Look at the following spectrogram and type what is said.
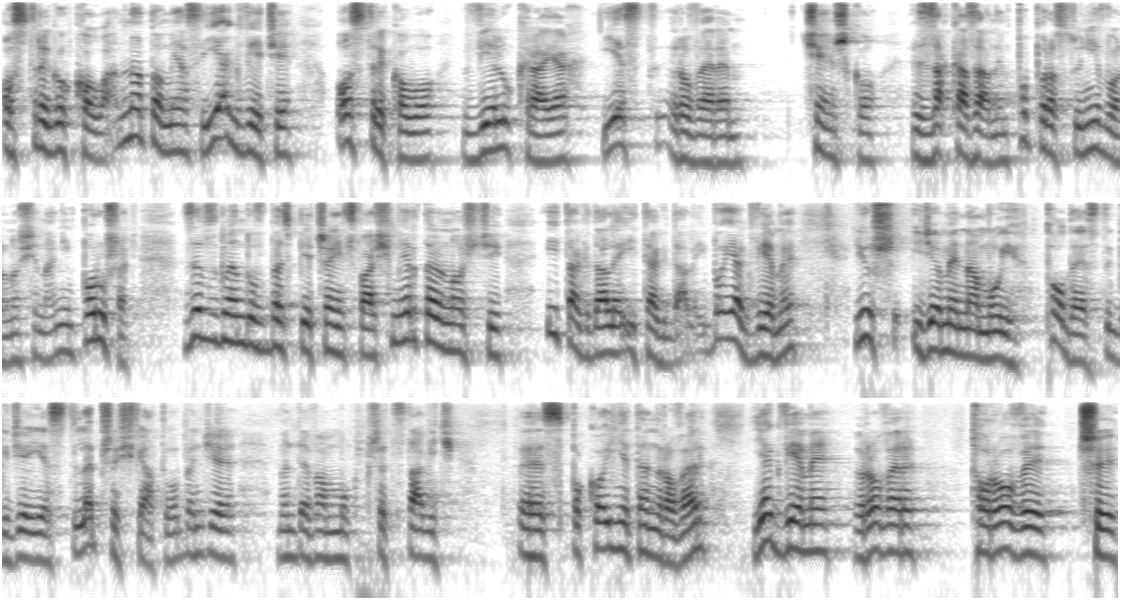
ostrego koła. Natomiast jak wiecie, ostre koło w wielu krajach jest rowerem ciężko zakazanym. Po prostu nie wolno się na nim poruszać ze względów bezpieczeństwa, śmiertelności itd., itd. Bo jak wiemy, już idziemy na mój podest, gdzie jest lepsze światło. Będzie, będę Wam mógł przedstawić e, spokojnie ten rower. Jak wiemy, rower torowy czy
